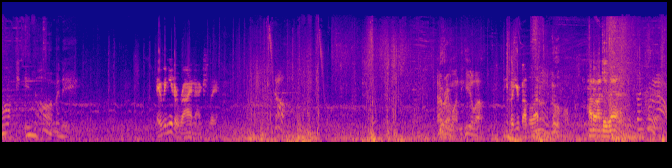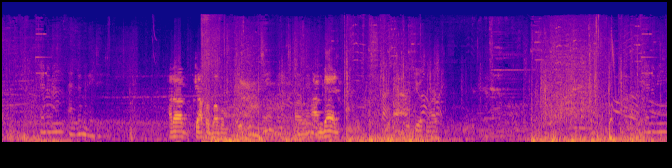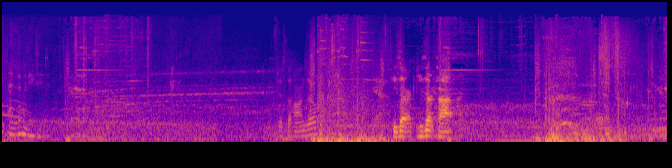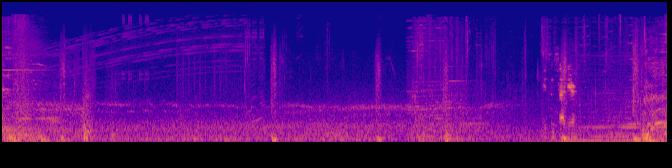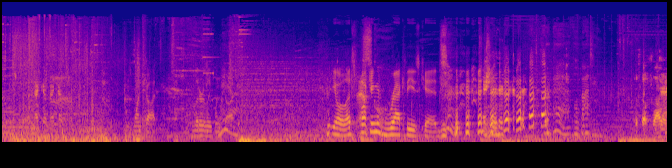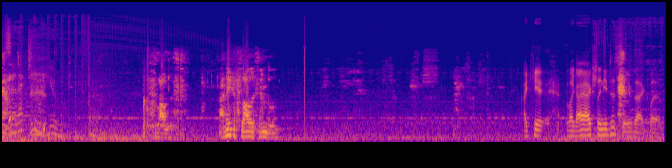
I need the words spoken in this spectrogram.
walk in harmony. Maybe we need a Rein, actually. Everyone heal up. Can you put your bubble up? How do I do that? Enemy eliminated. How do I drop a bubble? Teammate I'm dead. Just the Hanzo. He's up. He's up top. He's inside here. Back up, back up. He's one shot. Literally one shot. Yo, let's fucking wreck these kids. Prepare for battle. Let's go flawless. Select your hero. Flawless. I think a flawless emblem. I can't. Like, I actually need to save that clip.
